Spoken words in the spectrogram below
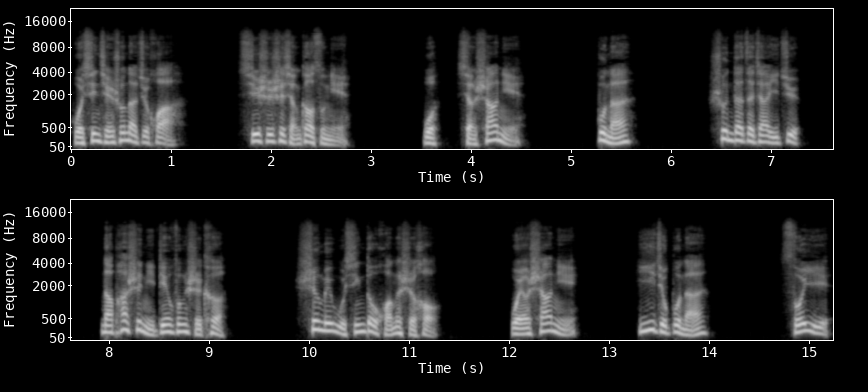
我先前说那句话，其实是想告诉你，我想杀你，不难。顺带再加一句，哪怕是你巅峰时刻，身为五星斗皇的时候，我要杀你。依旧不难，所以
